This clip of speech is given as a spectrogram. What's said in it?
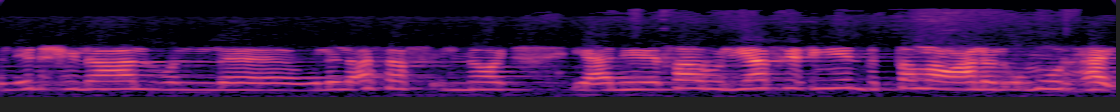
الانحلال وللأسف إنه يعني صاروا اليافعين بيطلعوا على الأمور هاي.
